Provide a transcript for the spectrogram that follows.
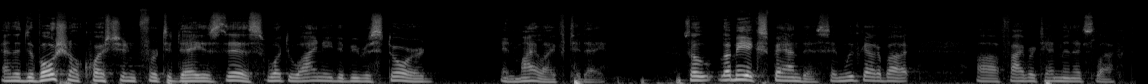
And the devotional question for today is this What do I need to be restored in my life today? So let me expand this, and we've got about uh, five or ten minutes left.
